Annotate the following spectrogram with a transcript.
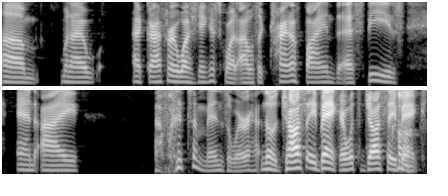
um when I after I watched Gangster Squad I was like trying to find the SBs and I I went to Men's Wearhouse. No Jos. A. Bank. I went to Joss A. Huh. Bank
